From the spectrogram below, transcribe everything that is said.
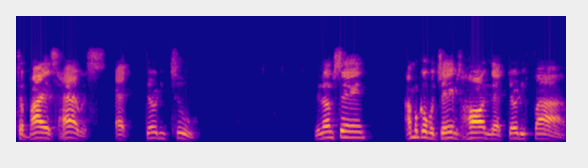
Tobias Harris at 32. You know what I'm saying? I'm gonna go with James Harden at 35.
